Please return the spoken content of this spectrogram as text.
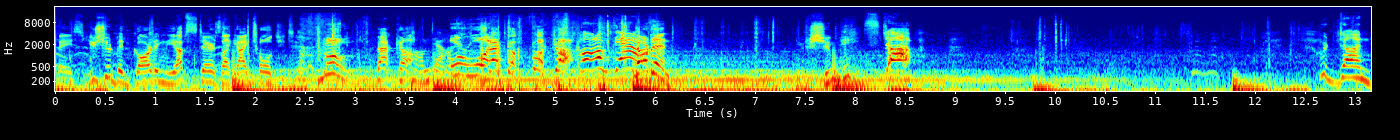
face. You should have been guarding the upstairs like I told you to. Move! Back up. Calm down. Or what? Back the fuck up! Calm down! Now then! You shoot me? Stop! We're done.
